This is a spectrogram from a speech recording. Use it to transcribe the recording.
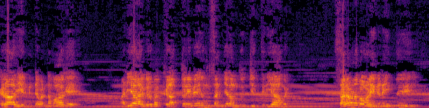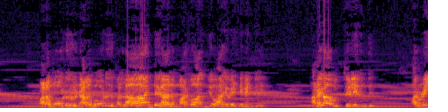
எழாது என்கின்ற வண்ணமாக அடியார் பெருமக்கள் அத்தனை பேரும் சஞ்சலம் துஞ்சி தெரியாமல் சரவண பவனை நினைந்து வளமோடு நலமோடு பல்லாண்டு காலம் வாழ்வாங்கு வாழ வேண்டும் என்று அனகாபுத்திலிருந்து அருணை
